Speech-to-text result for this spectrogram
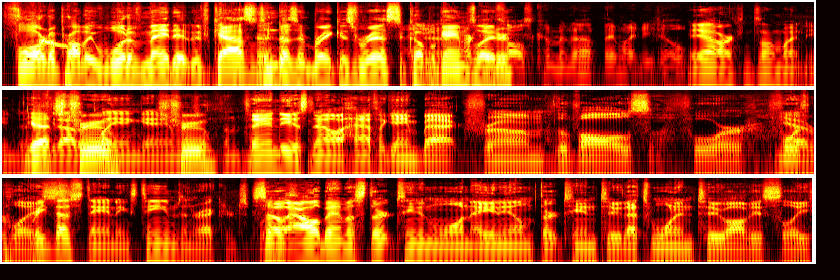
Florida probably would have made it if Castleton doesn't break his wrist a couple Yeah, games later. Arkansas's coming up. They might need help. Yeah, Arkansas might need to Yeah, get it's out true. of the game. It's true. Vandy is now a half a game back from the Vols for fourth Yeah, place. Read those standings, teams, and records. So. Alabama's thirteen and one, A and M thirteen and two. That's one and two, obviously.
